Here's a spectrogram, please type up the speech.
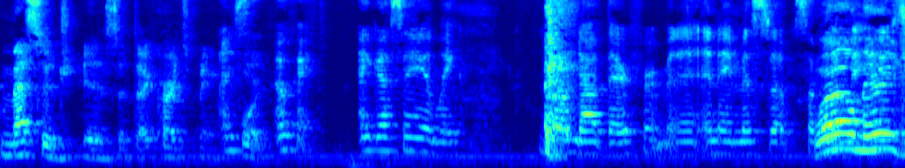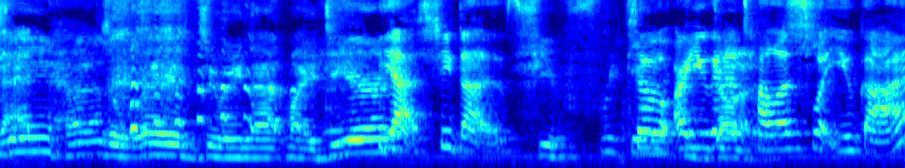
message is that that card's being i see okay i guess i like zoned out there for a minute and i missed up something Well, Mary. Jane has a way of doing that, my dear. yes she does She freaking. so are you gonna does. tell us what you got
